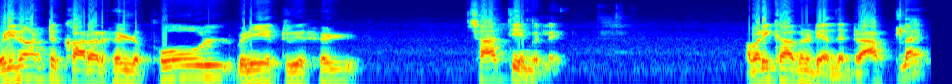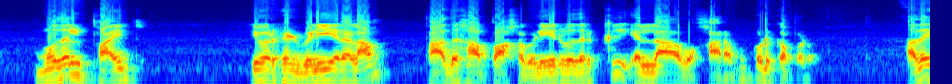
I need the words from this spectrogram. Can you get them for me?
வெளிநாட்டுக்காரர்கள் போல் வெளியேற்றுவீர்கள்? சாத்தியமில்லை. அமெரிக்காவினுடைய அந்த டிராப்டில் முதல் பாயிண்ட் இவர்கள் வெளியேறலாம் பாதுகாப்பாக வெளியேறுவதற்கு எல்லா உபகாரமும் கொடுக்கப்படும். அதை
